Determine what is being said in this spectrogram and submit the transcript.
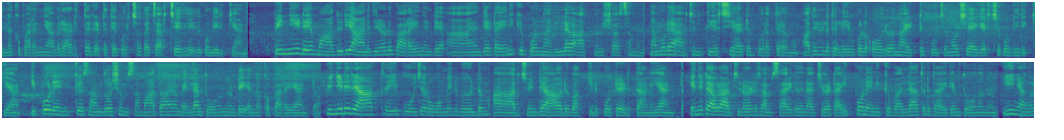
എന്നൊക്കെ പറഞ്ഞ് അവർ അടുത്ത ഘട്ടത്തെക്കുറിച്ചൊക്കെ ചർച്ച ചെയ്ത് ചെയ്തുകൊണ്ടിരിക്കുകയാണ്. പിന്നീട് മാധുരി ആനന്ദിനോട് പറയുന്നുണ്ട് ആനന്ദേട്ട എനിക്കിപ്പോൾ നല്ല ആത്മവിശ്വാസമുണ്ട്. നമ്മുടെ അർജുൻ തീർച്ചയായിട്ടും പുറത്തിറങ്ങും. അതിനുള്ള തെളിവുകൾ ഓരോന്നായിട്ട് പൂജമോൾ ശേഖരിച്ചു കൊണ്ടിരിക്കുകയാണ് ഇപ്പോൾ എനിക്ക് സന്തോഷവും സമാധാനവും എല്ലാം തോന്നുന്നുണ്ട് എന്നൊക്കെ പറയാൻ കേട്ടോ പിന്നീട് രാത്രി പൂജ റൂമിൽ വീണ്ടും അർജുന്റെ ആ ഒരു വക്കീൽ കൂട്ട് എടുത്താണ് ഞാൻ എന്നിട്ട് അവൾ അർജുനോട് സംസാരിക്കുന്ന രാജുവേട്ട ഇപ്പോൾ എനിക്ക് വല്ലാത്തൊരു ധൈര്യം തോന്നുന്നു. ഈ ഞങ്ങൾ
